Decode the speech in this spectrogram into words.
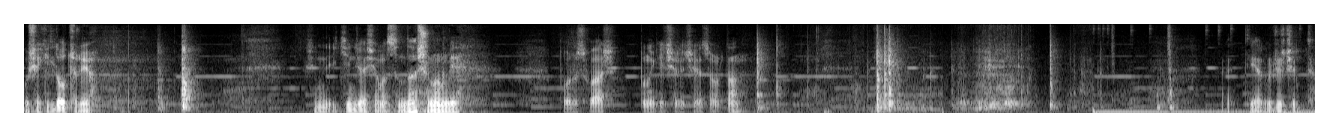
bu şekilde oturuyor. Şimdi ikinci aşamasında şunun bir borusu var. Bunu geçireceğiz oradan. Diğer ucu çıktı.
